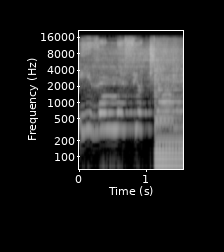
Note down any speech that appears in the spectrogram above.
Even if you try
